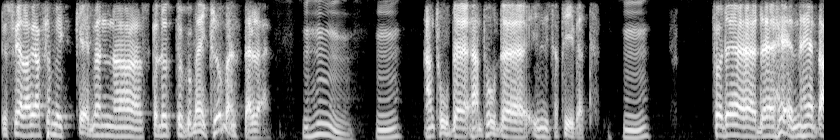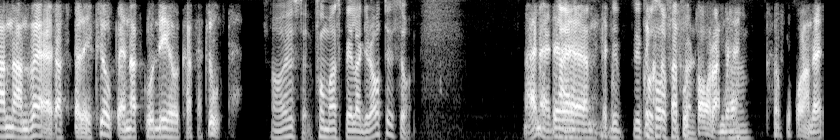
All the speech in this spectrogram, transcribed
du spelar ganska mycket men uh, ska du inte gå med i klubben istället? Mhm. Mm. Han tog det, han tog det initiativet. Mm. För det, det är en helt annan värld att spela i klubb än att gå ner och kasta klot. Ja, just det. Får man spela gratis då? Nej, nej, det, Nej, det, det, det kostar, kostar fortfarande. Ja. fortfarande.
